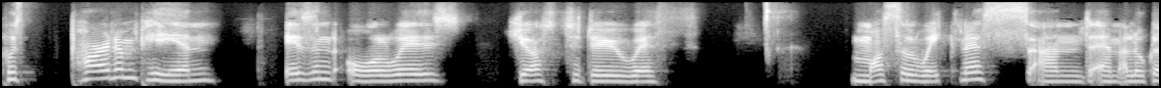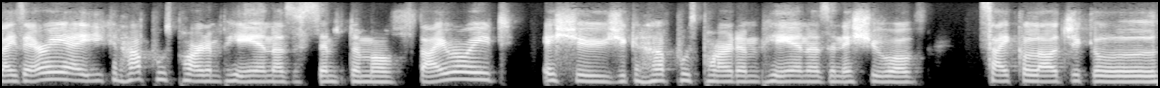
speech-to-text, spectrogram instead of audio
postpartum pain isn't always just to do with muscle weakness and um, a localized area. You can have postpartum pain as a symptom of thyroid issues. You can have postpartum pain as an issue of psychological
